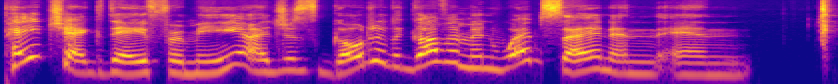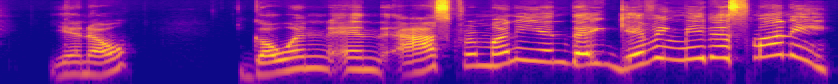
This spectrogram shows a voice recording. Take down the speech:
paycheck day for me. I just go to the government website and and you know go in and ask for money and they giving me this money.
